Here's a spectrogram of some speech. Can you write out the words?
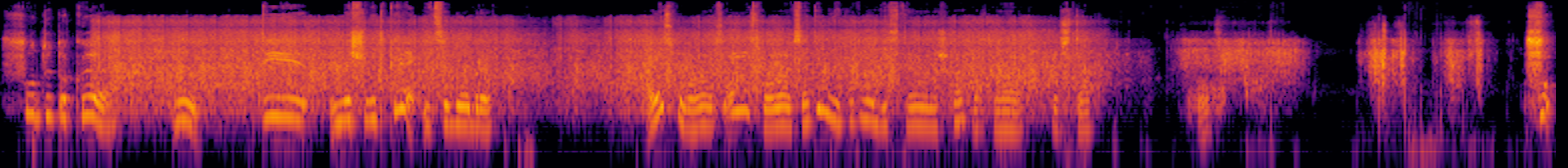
Що ти таке? Ну, ти не швидке і це добре. А я сховався, а я сховався, а ти мене тут не дістанеш, ха-ха-ха. Ось так. Що?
